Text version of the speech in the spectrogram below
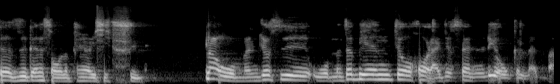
各自跟熟的朋友一起去，那我们就是我们这边就后来就剩六个人吧，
